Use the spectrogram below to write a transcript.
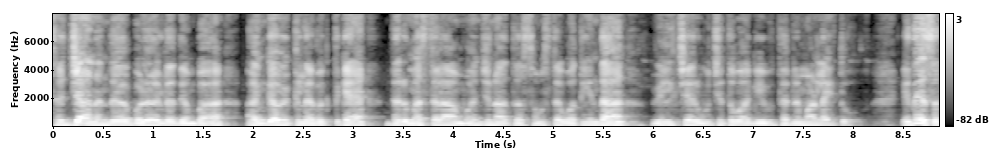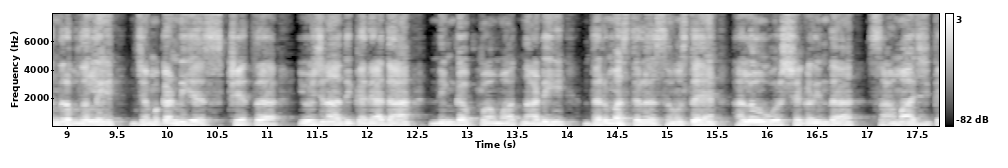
ಸಜ್ಜಾನಂದ ಬಳಲದೆಂಬ ಅಂಗವಿಕಲ ವ್ಯಕ್ತಿಗೆ ಧರ್ಮಸ್ಥಳ ಮಂಜುನಾಥ ಸಂಸ್ಥೆ ವತಿಯಿಂದ ವೀಲ್ ಚೇರ್ ಉಚಿತವಾಗಿ ವಿತರಣೆ ಮಾಡಲಾಯಿತು. ಇದೇ ಸಂದರ್ಭದಲ್ಲಿ ಜಮಖಂಡಿಯ ಕ್ಷೇತ್ರ ಯೋಜನಾಧಿಕಾರಿಯಾದ ನಿಂಗಪ್ಪ ಮಾತನಾಡಿ, ಧರ್ಮಸ್ಥಳ ಸಂಸ್ಥೆ ಹಲವು ವರ್ಷಗಳಿಂದ ಸಾಮಾಜಿಕ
